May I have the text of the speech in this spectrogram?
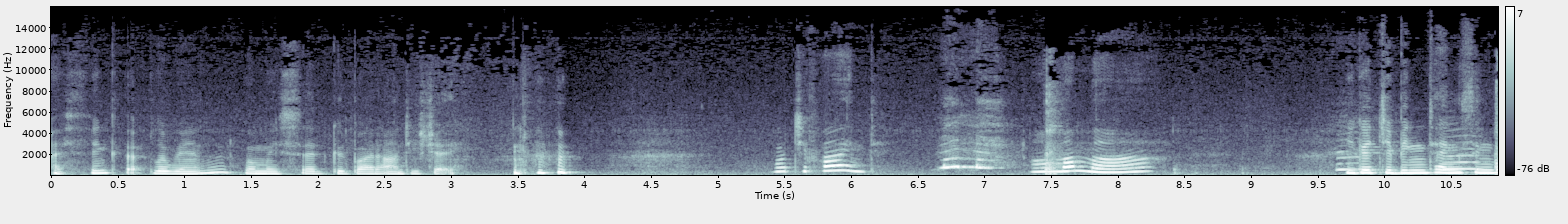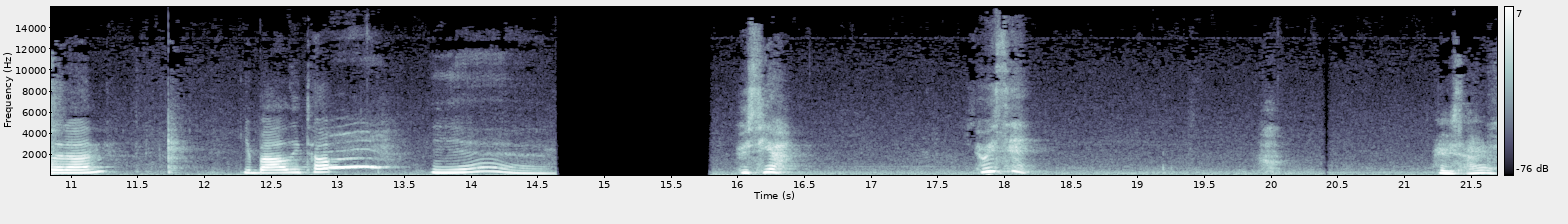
I think that blew in when we said goodbye to Auntie Shay. What'd you find? Oh, Mama. You got your Bintang singlet on? Your Bali top? Yeah. Who's here? Who is it? Who's home?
